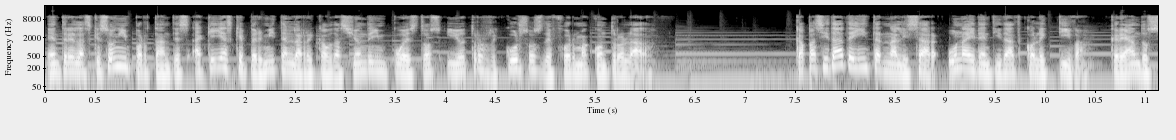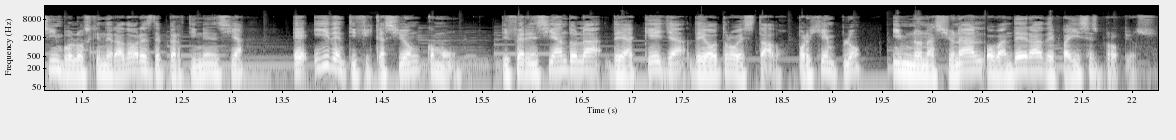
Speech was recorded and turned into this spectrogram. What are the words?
entre las que son importantes aquellas que permiten la recaudación de impuestos y otros recursos de forma controlada. Capacidad de internalizar una identidad colectiva, creando símbolos generadores de pertinencia e identificación común, diferenciándola de aquella de otro Estado, por ejemplo, himno nacional o bandera de países propios.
